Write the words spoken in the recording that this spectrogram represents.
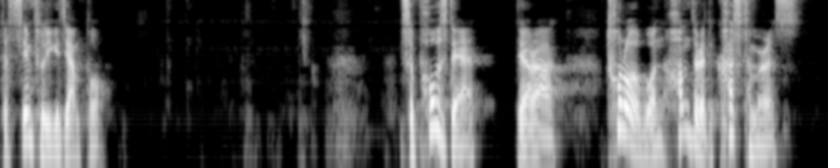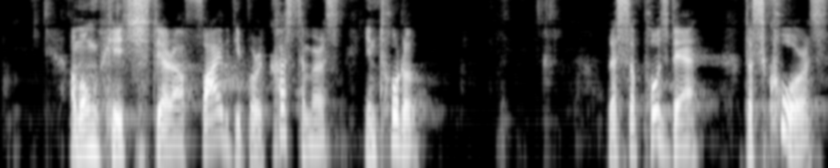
the simple example. Suppose that there are total of 100 customers, among which there are five default customers in total. Let's suppose that the scores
